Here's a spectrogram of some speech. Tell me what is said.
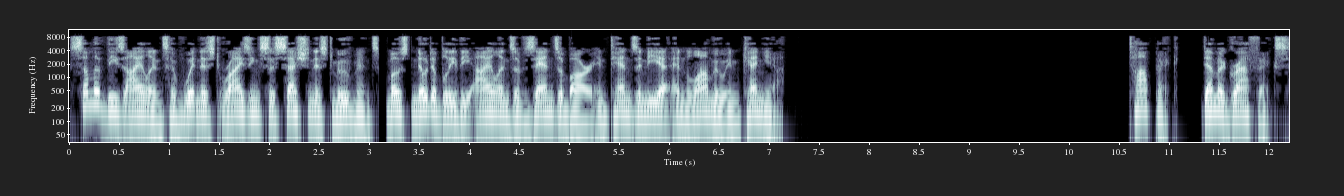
Some of these islands have witnessed rising secessionist movements, most notably the islands of Zanzibar in Tanzania and Lamu in Kenya. Demographics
